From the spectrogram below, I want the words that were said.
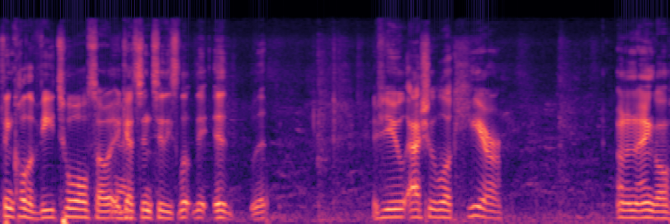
thing called a V tool. So Yeah. it gets into these. Li- it, it- if you actually look here on an angle,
